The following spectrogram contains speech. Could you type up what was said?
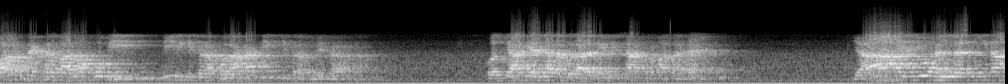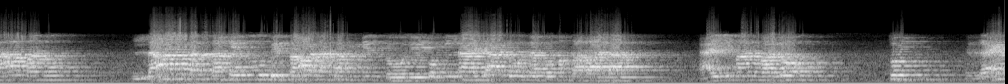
اور اپنے گھر والوں کو بھی دین کی طرف دین کی طرف لے کر آنا اس کے آگے اللہ رب العالمین ارشاد فرماتا ہے، یا ایھا الذین آمنوا، لا تتخذوا بطانة من دونکم لا یعلونکم خبالا اے ایمان والو، تم غیر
